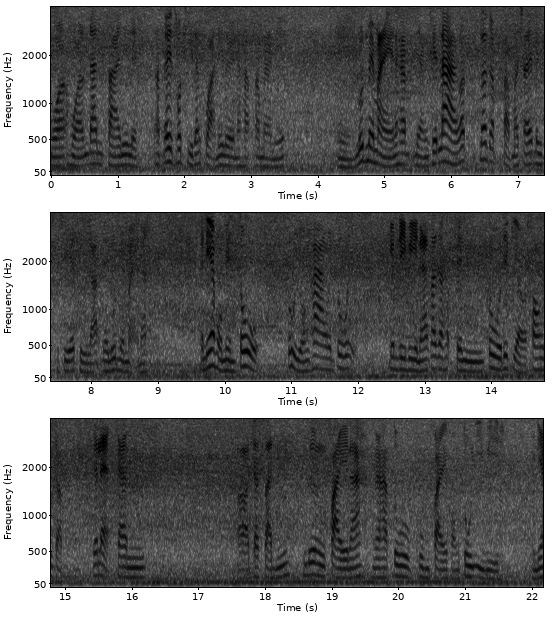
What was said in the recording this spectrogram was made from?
หัวหัวด้านซ้ายนี่เลยเอ้ยโทษทีด้านขวานี่เลยนะครับ ประมาณนี้รุ่นใหม่ๆนะครับ อย่างเทสลาก็น่าจะปรับมาใช้เป็น CCS ถูแล้วในรุ่นใหม่ๆนะ อันนี้ผมเห็นตู้ตู้อยู่ข้างๆเป็นตู้ MDB นะก็จะเป็นตู้ที่เกี่ยวข้องกับนี่แหละการจัดสรรเรื่องไฟนะนะครับ ตู้คุมไฟของตู้ EV อันนี้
